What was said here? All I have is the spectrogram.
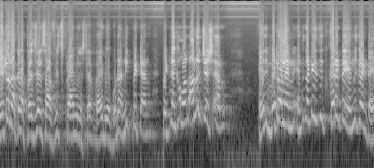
లెటర్ అక్కడ president's office prime minister railway board అన్ని పెట్టాను. పెట్టినాక వాళ్ళు అనౌన్స్ చేశారు. ఏది మెట్రో లైన్ ఎందుకంటే ఇది కరెక్టే. ఎందుకంటే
